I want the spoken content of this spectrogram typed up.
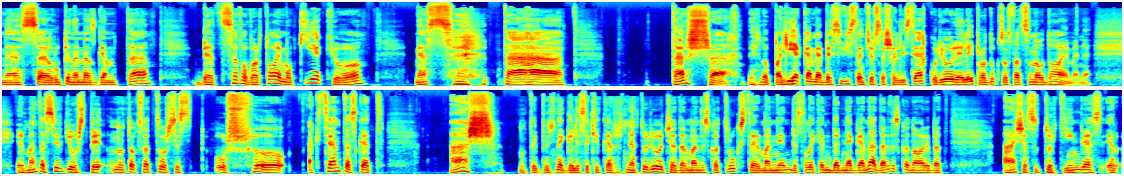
mes rūpinamės gamta bet savo vartojimo kiekiu mes tą taršą, nežinau, paliekame besivystančiose šalyse, kurių realiai produktus pats sunaudojame. Ne? Ir man tas irgi užspė, nu, toks vat, užsis, už uh, akcentas, kad aš, nu, taip, žinai, gali sakyti, kad aš neturiu, čia dar man visko trūksta ir man visą laiką dar negana, dar visko noriu, bet aš esu turtingas ir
